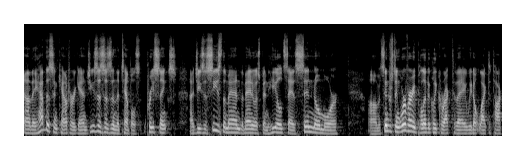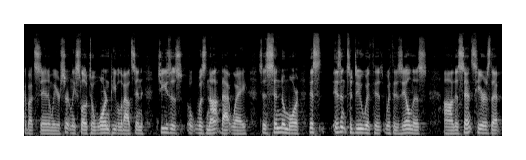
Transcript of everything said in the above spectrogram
Uh, they have this encounter again. Jesus is in the temple's precincts. Uh, Jesus sees the man, the man who has been healed, says, Sin no more. Um, it's interesting, we're very politically correct today. We don't like to talk about sin, and we are certainly slow to warn people about sin. Jesus was not that way. says, Sin no more. This isn't to do with his, with his illness. Uh, the sense here is that,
